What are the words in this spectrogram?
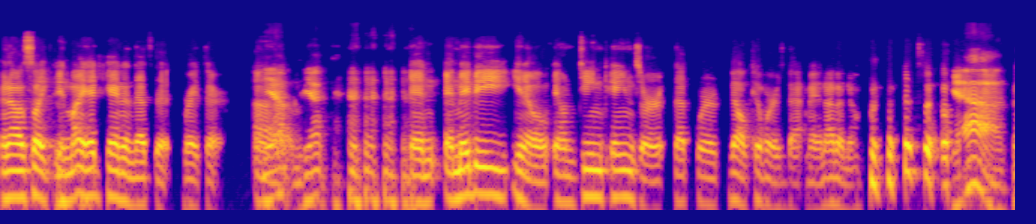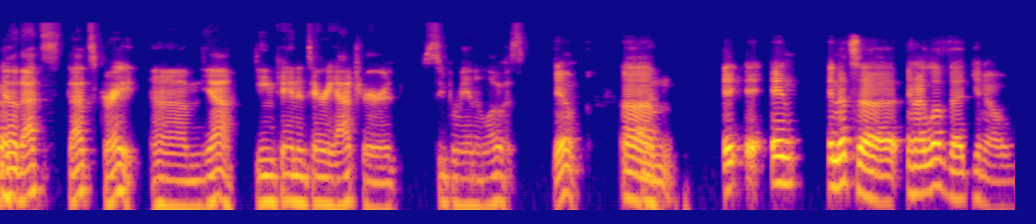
and I was like, in my head canon, that's it right there. yeah, Um, yeah. and and maybe you know on Dean Cain's Earth, that's where Val Kilmer is Batman. I don't know. So, yeah, no, that's that's great. Um, yeah, Dean Kane and Teri Hatcher, Superman and Lois. yeah. Um, it, it- and and that's a and I love that you know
